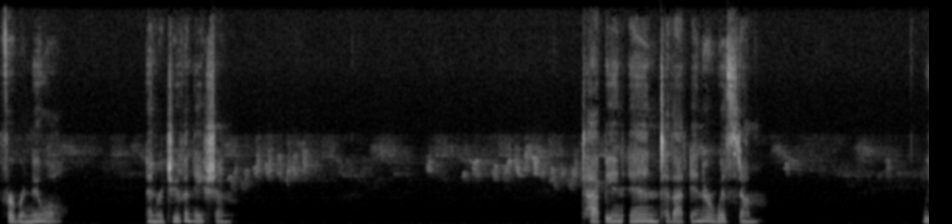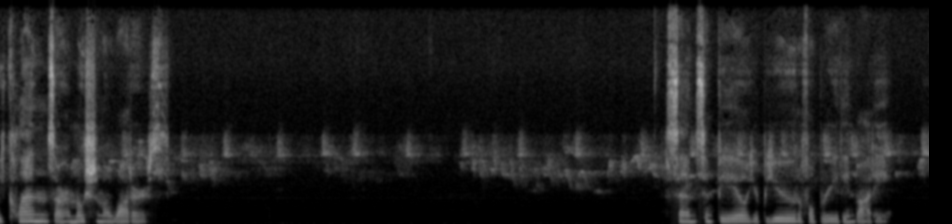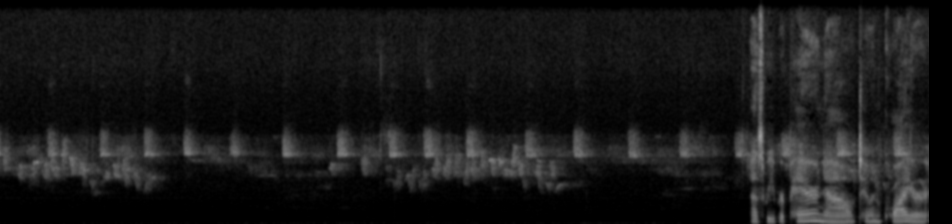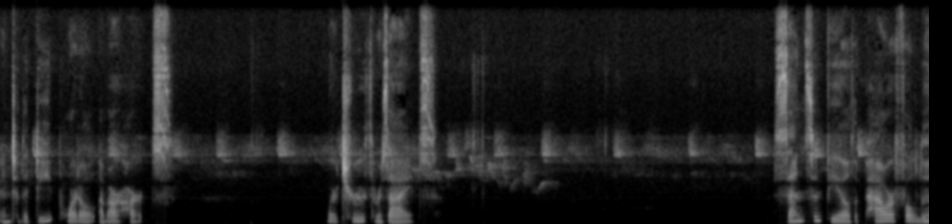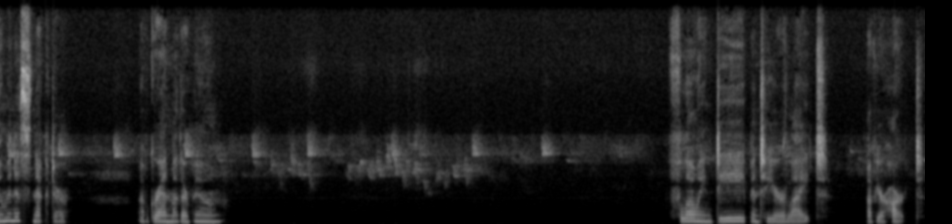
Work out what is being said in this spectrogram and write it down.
for renewal and rejuvenation. tapping into that inner wisdom. We cleanse our emotional waters. Sense and feel your beautiful breathing body. As we prepare now to inquire into the deep portal of our hearts, where truth resides. Sense and feel the powerful luminous nectar of Grandmother Moon. flowing deep into your light of your heart.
